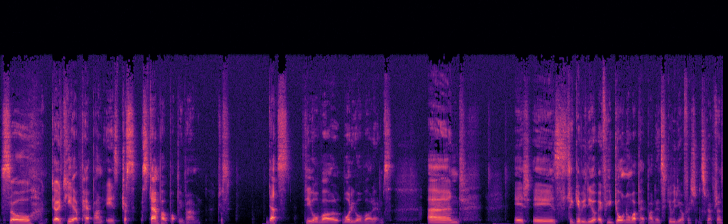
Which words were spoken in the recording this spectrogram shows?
so the idea of Pet Bond is just stamp out puppy farming. Just that's the overall what the overall aims. And It is to give you the if you don't know what Pet Bond is, to give you the official description.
